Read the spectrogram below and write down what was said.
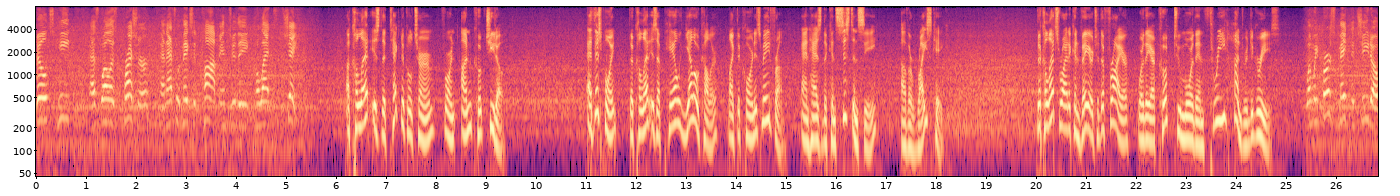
builds heat as well as pressure, and that's what makes it pop into the collet shape. A collet is the technical term for an uncooked Cheeto. At this point, the collet is a pale yellow color like the corn it's made from and has the consistency of a rice cake. The collets ride a conveyor to the fryer where they are cooked to more than 300 degrees. When we first make the Cheeto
